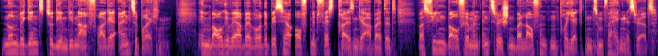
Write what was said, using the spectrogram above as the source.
Nun beginnt zudem die Nachfrage einzubrechen. Im Baugewerbe wurde bisher oft mit Festpreisen gearbeitet, was vielen Baufirmen inzwischen bei laufenden Projekten zum Verhängnis wird.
